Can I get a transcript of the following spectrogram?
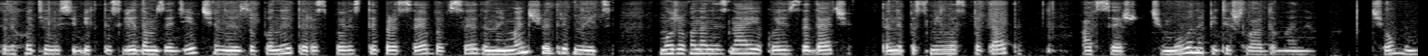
Захотілося бігти слідом за дівчиною, зупинити, розповісти про себе все до найменшої дрібниці. Може, вона не знає якоїсь задачі та не посміла спитати. А все ж, чому вона підійшла до мене? Чому?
